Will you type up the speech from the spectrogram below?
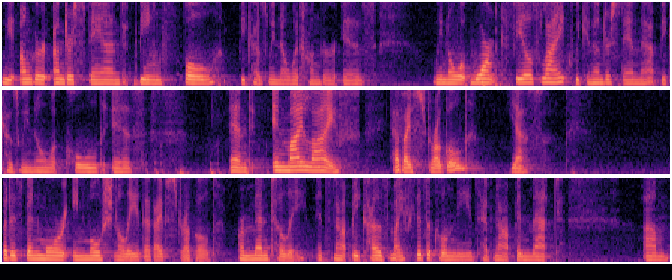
We under, understand being full because we know what hunger is. We know what warmth feels like. We can understand that because we know what cold is. And in my life, have I struggled? Yes. But it's been more emotionally that I've struggled or mentally. It's not because my physical needs have not been met, um,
